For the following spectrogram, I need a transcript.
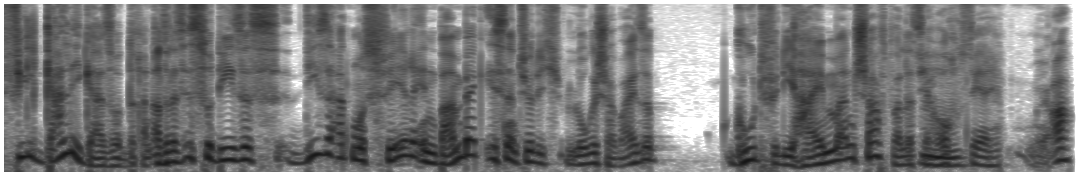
viel galliger so dran. Also das ist so dieses, diese Atmosphäre in Bamberg ist natürlich logischerweise gut für die Heimmannschaft, weil das ja auch sehr ja,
